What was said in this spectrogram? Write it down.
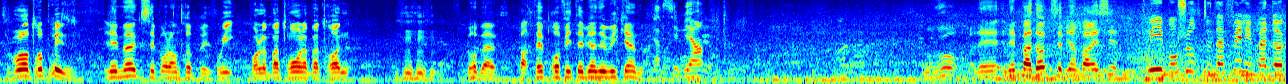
C'est pour l'entreprise. Les mugs, c'est pour l'entreprise. Oui, pour le patron, la patronne. Bon bah parfait, profitez bien du week-end. Merci bien. Bonjour, les, les paddocks, c'est bien par ici Oui, bonjour, tout à fait, les paddocks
